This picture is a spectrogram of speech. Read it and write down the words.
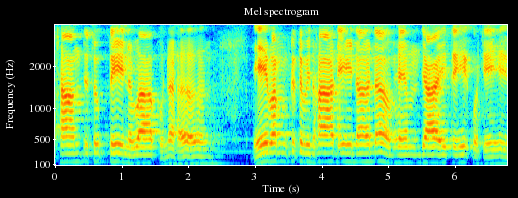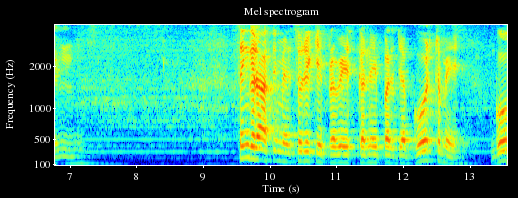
शांतिसूक्तेन वा पुनः। एवं कृतविधानेन न भयम जायते कुचे सिंह राशि में सूर्य के प्रवेश करने पर जब गोष्ठ में गो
